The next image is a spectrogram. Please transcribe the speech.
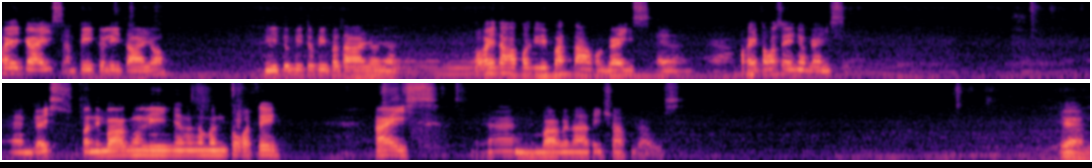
Okay guys, update ulit tayo. May dumi-dumi pa tayo yan. Okay, nakapaglipat na ako guys. Ayan. Ayan. Pakita ko sa inyo guys. Ayan guys, panibagong linya na naman to kasi. Ice. Ayan, yung bago nating shop guys. Ayan.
